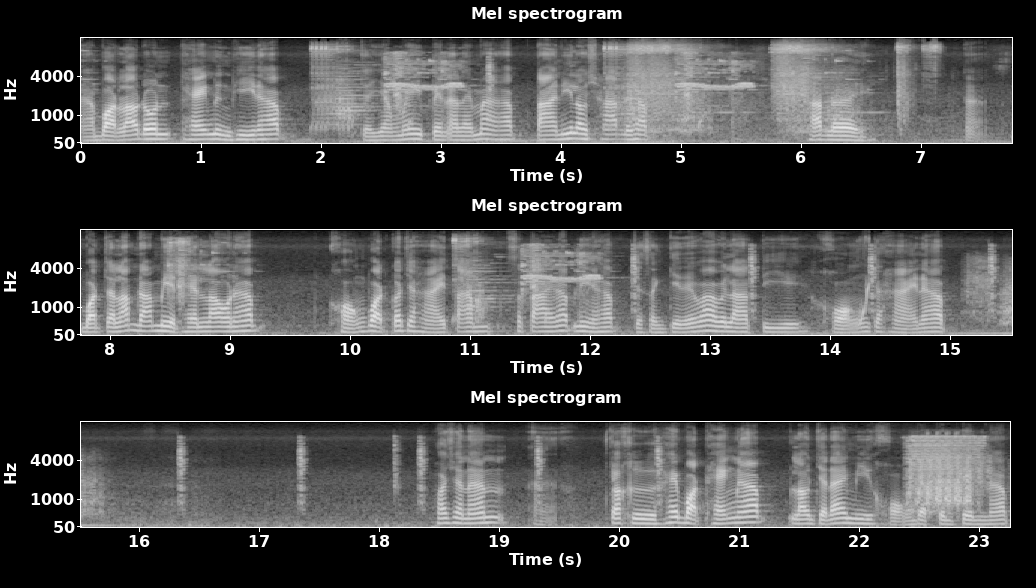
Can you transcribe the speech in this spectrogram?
อ่าบอดเราโดนแทงหนึ่งทีนะครับ จะยังไม่เป็นอะไรมากครับ ตานี้เราชาร์จเลยครับ ชาร์จเลยอ่าบอดจะรับดาเมจแทนเรานะครับ ของบอดก็จะหายตามสไตล์ครับนี่ครับ จะสังเกตได้ว่าเวลาตีของมันจะหายนะครับ เพราะฉะนั้นก็คือให้บอทแทงนะครับ เราจะได้มีของแบบเต็มๆนะครับ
